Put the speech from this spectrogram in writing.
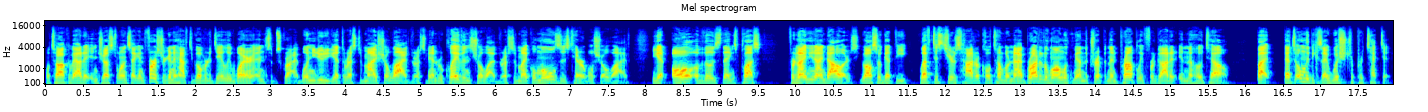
We'll talk about it in just one second. First, you're going to have to go over to Daily Wire and subscribe. When you do, you get the rest of my show live, the rest of Andrew Klavan's show live, the rest of Michael Knowles' terrible show live. You get all of those things. Plus, for $99, you also get the Leftist Tears Hot or Cold Tumbler. Now, I brought it along with me on the trip and then promptly forgot it in the hotel. But that's only because I wish to protect it.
